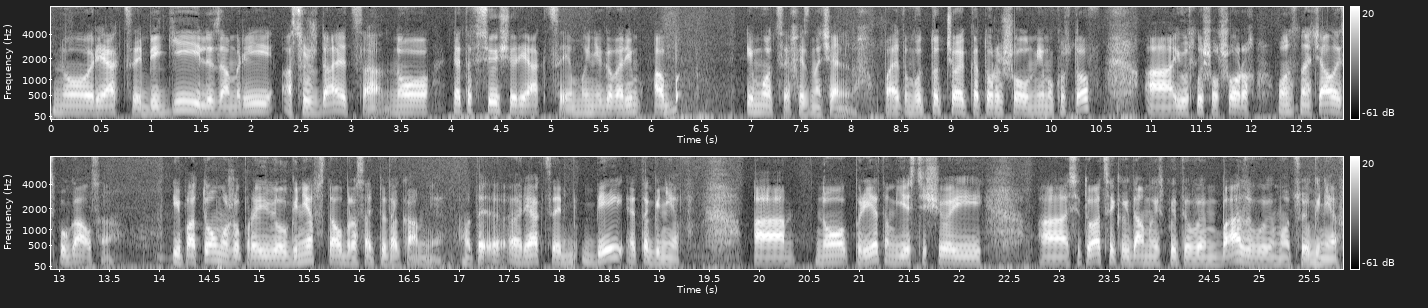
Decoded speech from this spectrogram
но реакция беги или замри осуждается, но это все еще реакция. Мы не говорим об эмоциях изначальных. Поэтому вот тот человек, который шел мимо кустов а, и услышал шорох, он сначала испугался и потом уже проявил гнев, стал бросать туда камни. Вот э, реакция «бей» – это гнев. А, но при этом есть еще и а, ситуации, когда мы испытываем базовую эмоцию гнев,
